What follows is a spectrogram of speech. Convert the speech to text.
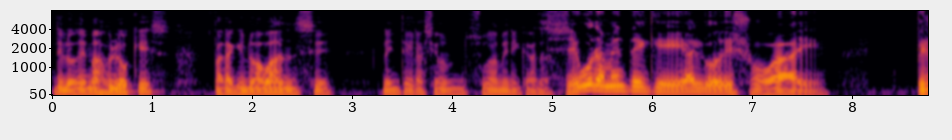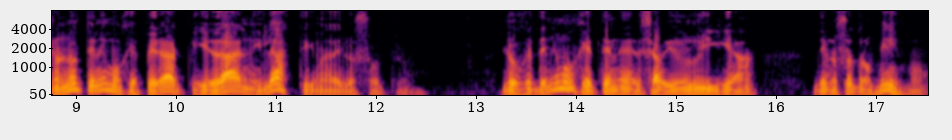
de los demás bloques para que no avance la integración sudamericana? Seguramente que algo de eso hay, pero no tenemos que esperar piedad ni lástima de los otros. Lo que tenemos que tener sabiduría de nosotros mismos.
